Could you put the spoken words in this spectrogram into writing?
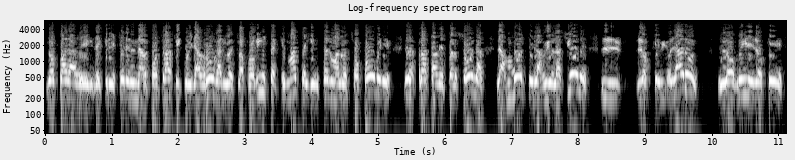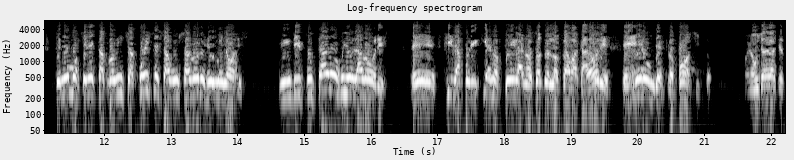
no para de, crecer el narcotráfico y la droga en nuestra provincia que mata y enferma a nuestros jóvenes, la trata de personas, las muertes, las violaciones, los que violaron los, mire, lo que tenemos en esta provincia, jueces abusadores de menores, diputados violadores, eh, si la policía nos pega a nosotros los trabajadores, eh, es un despropósito. Bueno, muchas gracias.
